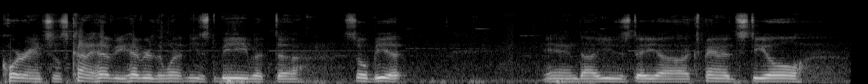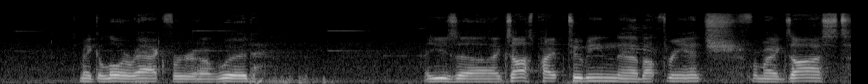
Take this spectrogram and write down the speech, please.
quarter inch. It's kind of heavy, heavier than what it needs to be, but uh, so be it. And I used a uh, expanded steel to make a lower rack for uh, wood. I use uh, exhaust pipe tubing, uh, about three inch for my exhaust,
